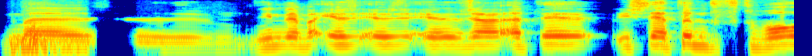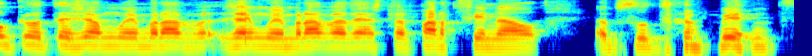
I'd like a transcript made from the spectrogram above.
mas uh, ainda bem, eu, eu, eu, já até, isto é tanto de futebol que eu até já me lembrava, já me lembrava desta parte final absolutamente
